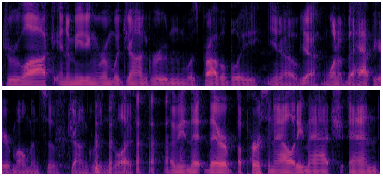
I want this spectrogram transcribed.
Drew Lock in a meeting room with Jon Gruden was probably, you know, yeah. one of the happier moments of Jon Gruden's life. I mean, they're a personality match, and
